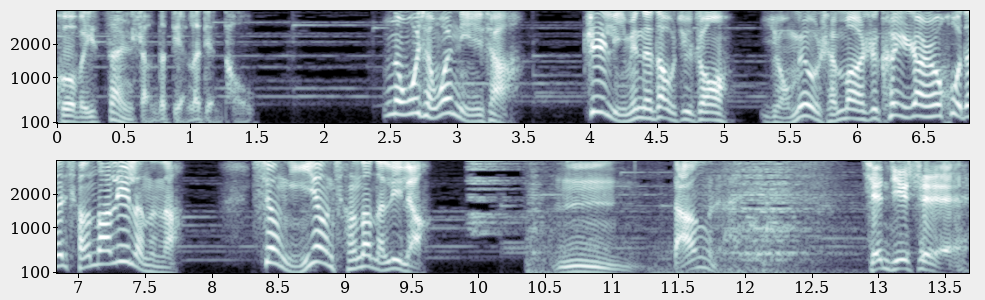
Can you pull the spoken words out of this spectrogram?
颇为赞赏的点了点头。那我想问你一下，这里面的道具中有没有什么是可以让人获得强大力量的呢？像你一样强大的力量？嗯，当然，前提是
